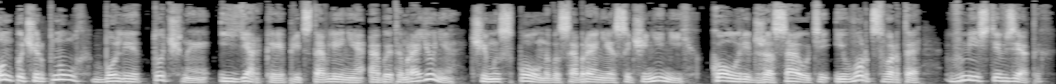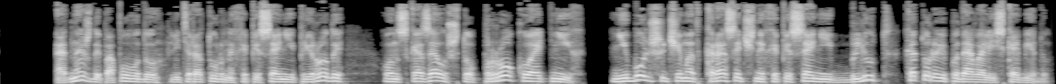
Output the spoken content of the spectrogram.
он почерпнул более точное и яркое представление об этом районе, чем из полного собрания сочинений Колриджа, Саути и Вордсворта вместе взятых. Однажды по поводу литературных описаний природы он сказал, что проку от них не больше, чем от красочных описаний блюд, которые подавались к обеду.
